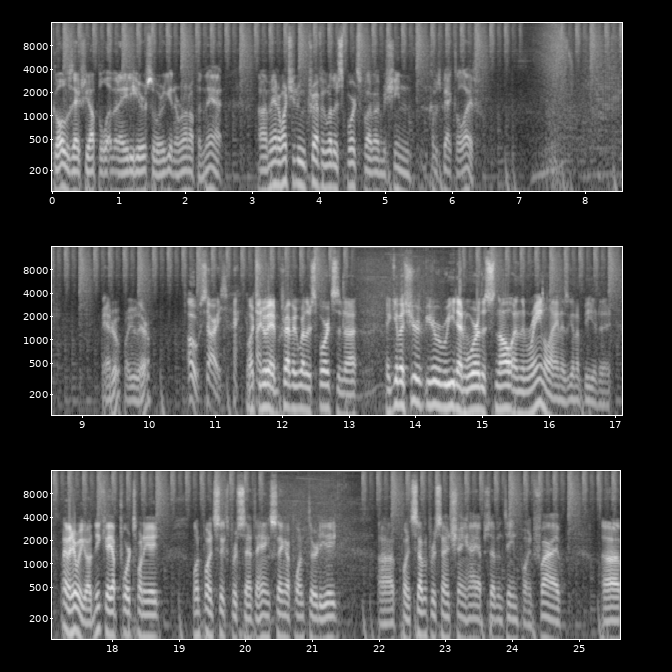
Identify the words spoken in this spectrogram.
gold is actually up 1180 here, so we're getting a run up in that. Uh, man, I want you to do traffic weather sports while my machine comes back to life. Andrew, are you there? Oh, sorry. I want you to do traffic weather sports and uh, give us your, your read on where the snow and the rain line is going to be today. All right, here we go. Nikkei up 428, 1.6%. The Hang Seng up 138, uh, 0.7%. Shanghai up 17.5. Uh,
